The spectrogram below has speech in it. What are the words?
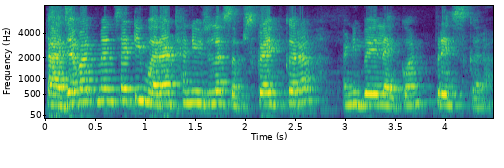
ताज्या बातम्यांसाठी मराठा न्यूजला सबस्क्राईब करा आणि बेल आयकॉन प्रेस करा.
